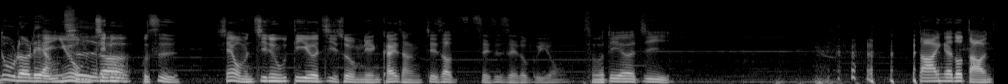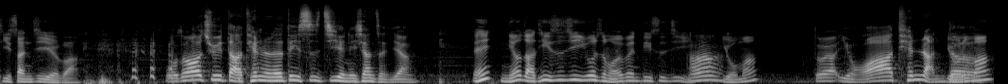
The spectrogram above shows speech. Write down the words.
录了两次了，因为我们进入不是现在我们进入第二季，所以我们连开场介绍谁是谁都不用。什么第二季？大家应该都打完第三季了吧？我都要去打天人的第四季了，你想怎样？哎、欸，你要打第四季，为什么会变第四季啊？有吗？对啊，有啊，天然的有了吗？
